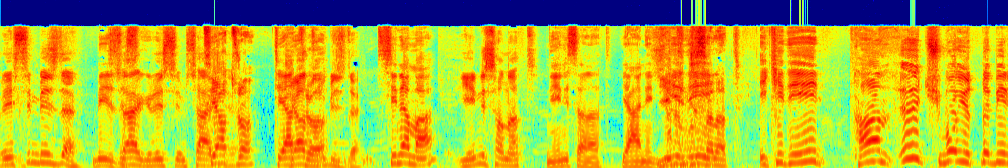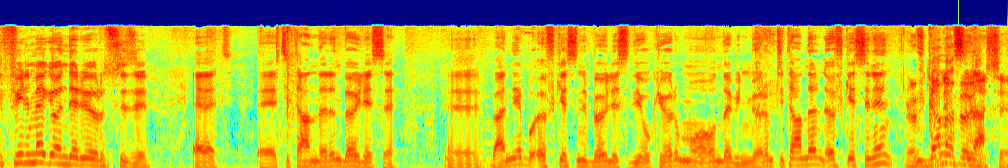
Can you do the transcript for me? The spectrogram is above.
Resim bizde. Bizde. Sergi, resim, sergi. Tiyatro. Tiyatro. bizde. Sinema. Yeni sanat. Yeni sanat. Yani bir Yedinci değil, sanat. iki değil, tam üç boyutlu bir filme gönderiyoruz sizi. Evet, e, Titanların böylesi. E, ben niye bu öfkesini böylesi diye okuyorum o- onu da bilmiyorum. Titanların öfkesinin Öfkenin galasına, böylesi.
